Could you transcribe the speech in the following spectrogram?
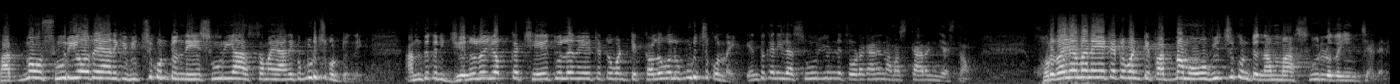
పద్మం సూర్యోదయానికి విచ్చుకుంటుంది సూర్యాస్తమయానికి ముడుచుకుంటుంది. అందుకని జనుల యొక్క చేతులనేటటువంటి కలువలు ముడుచుకున్నాయి. ఎందుకని ఇలా సూర్యుడిని చూడగానే నమస్కారం చేస్తాం. హృదయం అనేటటువంటి పద్మము విచ్చుకుంటుంది సూర్యుడు ఉదయించాడని.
